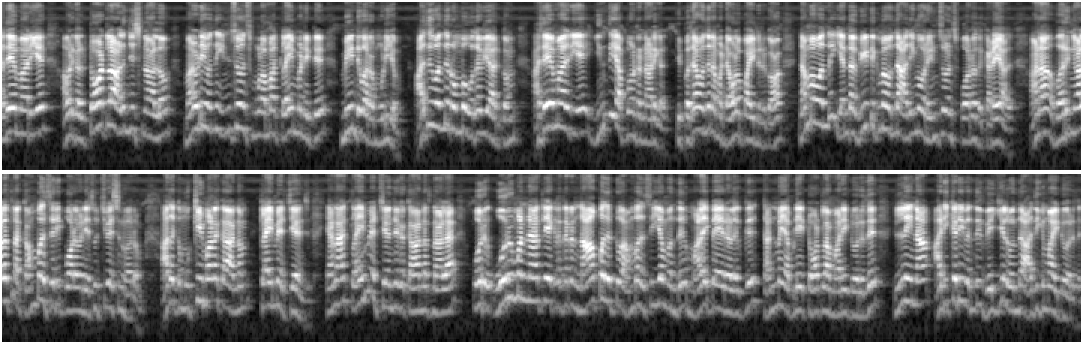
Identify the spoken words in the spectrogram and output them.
அதே மாதிரியே அவர்கள் டோட்டலாக அழிஞ்சிச்சினாலும் மறுபடியும் வந்து இன்சூரன்ஸ் மூலமாக கிளைம் பண்ணிட்டு மீண்டு வர முடியும். அது வந்து ரொம்ப உதவியாக இருக்கும். அதே மாதிரியே இந்தியா போன்ற நாடுகள் இப்போ தான் வந்து நம்ம டெவலப் ஆகிட்டு இருக்கோம். நம்ம வந்து எந்த வீட்டுக்குமே வந்து அதிகமாக ஒரு இன்சூரன்ஸ் போடுறது கிடையாது. ஆனால் வருங்காலத்தில் கம்பல்சரி போட வேண்டிய சுச்சுவேஷன் வரும். அதுக்கு முக்கியமான காரணம் கிளைமேட் சேஞ்ச் ஏன்னா கிளைமேட் சேஞ்சுக்கு காரணத்தினால ஒரு ஒரு மணி நேரத்திலேயே கிட்டத்தட்ட நாற்பது டு ஐம்பது சிஎம் வந்து மழை பெய்யுற அளவுக்கு தன்மை அப்படியே டோட்டலாக மாறிட்டு வருது. இல்லைன்னா அடிக்கடி வந்து வெயில் வந்து அதிகமாகிட்டு வருது.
